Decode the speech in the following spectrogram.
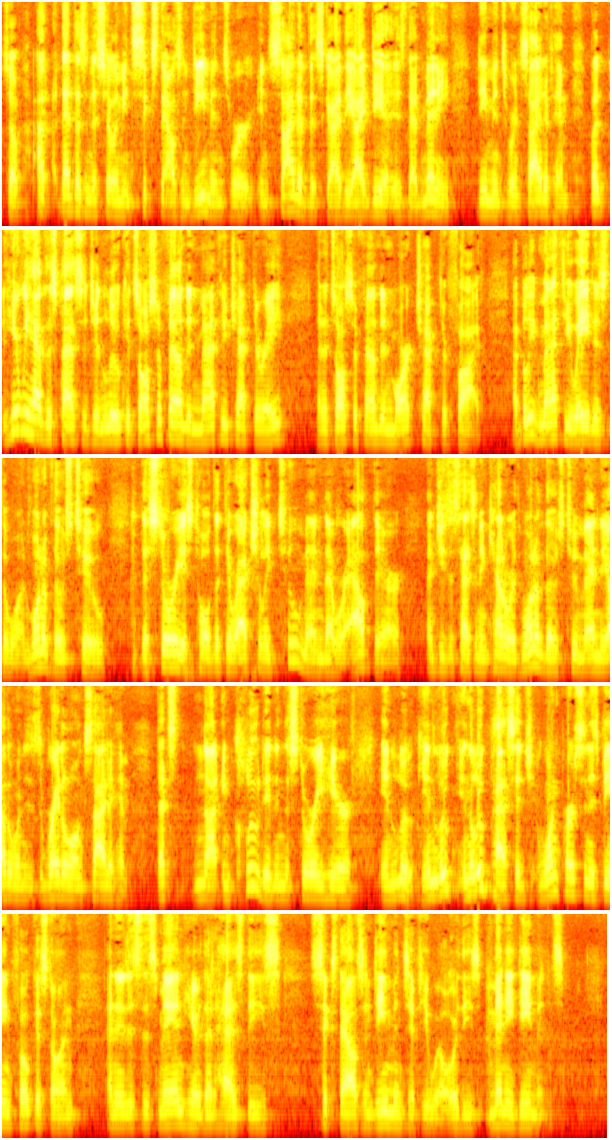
So uh, that doesn't necessarily mean 6,000 demons were inside of this guy. The idea is that many demons were inside of him. But here we have this passage in Luke. It's also found in Matthew chapter 8, and it's also found in Mark chapter 5. I believe Matthew 8 is the one, one of those two. The story is told that there were actually two men that were out there, and Jesus has an encounter with one of those two men. The other one is right alongside of him. That's not included in the story here in Luke. In Luke in the Luke passage, one person is being focused on, and it is this man here that has these 6,000 demons, if you will, or these many demons.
